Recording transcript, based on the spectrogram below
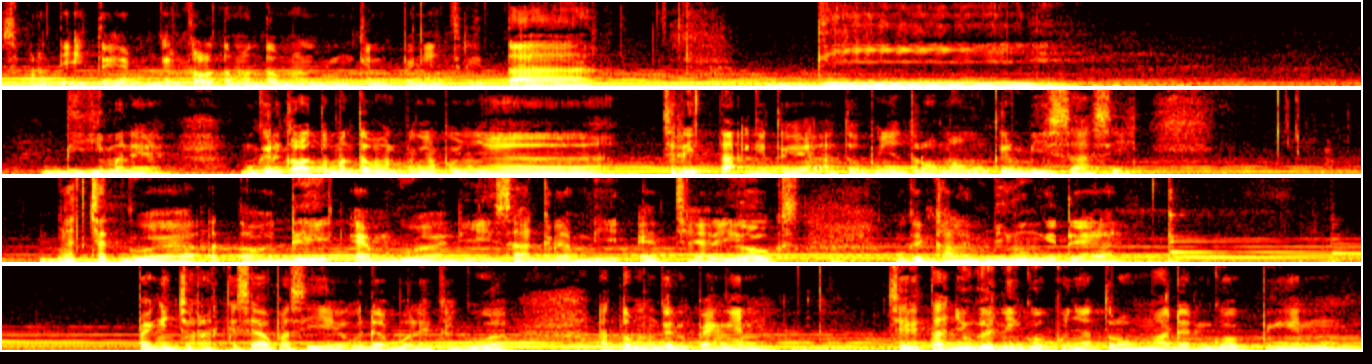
seperti itu ya. Mungkin kalau teman-teman mungkin pengen cerita di di gimana ya? Mungkin kalau teman-teman pengen punya cerita gitu ya atau punya trauma mungkin bisa sih ngechat gue atau DM gue di Instagram di @cheriox mungkin kalian bingung gitu ya. Pengen curhat ke siapa sih? Ya udah boleh ke gue atau mungkin pengen cerita juga nih gue punya trauma dan gue pengen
